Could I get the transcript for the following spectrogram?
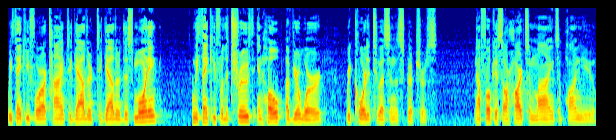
we thank you for our time to gather together this morning. We thank you for the truth and hope of your word recorded to us in the scriptures. Now focus our hearts and minds upon you.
